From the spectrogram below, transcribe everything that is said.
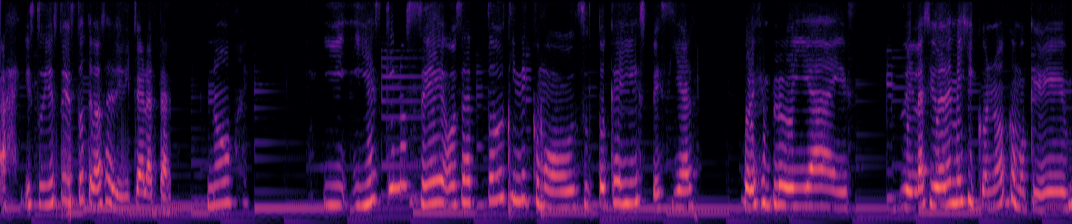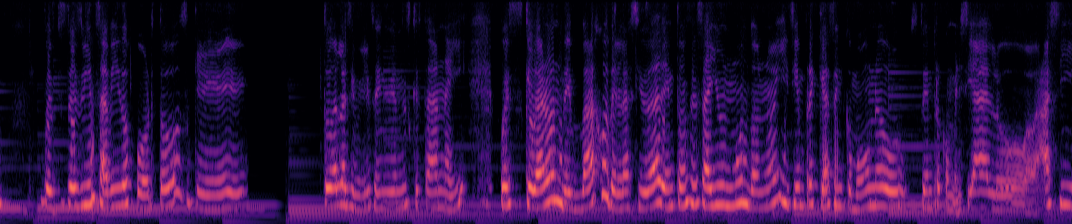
ay, estudiaste esto, te vas a dedicar a tal. No. Y, y es que no sé, o sea, todo tiene como su toque ahí especial. Por ejemplo, ella es de la Ciudad de México, ¿no? Como que pues es bien sabido por todos que todas las civilizaciones que estaban ahí, pues quedaron debajo de la ciudad, entonces hay un mundo, ¿no? Y siempre que hacen como un nuevo centro comercial o así,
